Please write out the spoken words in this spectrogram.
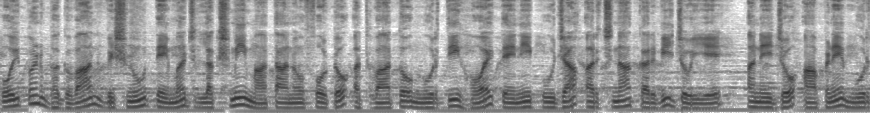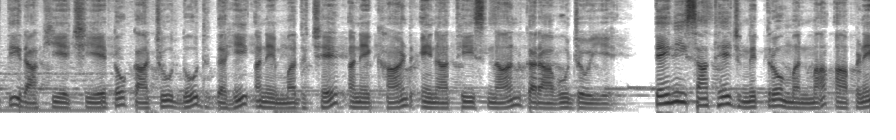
કોઈ પણ ભગવાન, વિષ્ણુ તેમજ લક્ષ્મી માતાનો ફોટો અથવા તો મૂર્તિ હોય તેની પૂજા, અર્ચના કરવી જોઈએ અને જો આપણે મૂર્તિ રાખીએ છીએ તો કાચું દૂધ, દહીં અને મધ છે અને ખાંડ એનાથી સ્નાન કરાવવું જોઈએ. તેની સાથે જ મિત્રો મનમાં આપણે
